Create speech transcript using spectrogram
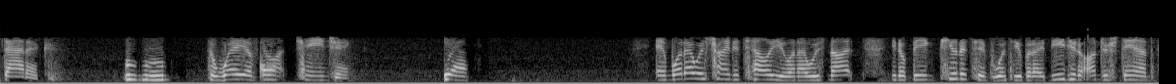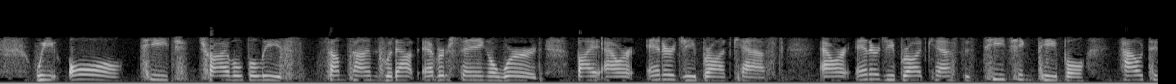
static. Mm-hmm. It's a way of Oh. not changing. Yes. And what I was trying to tell you, and I was not, you know, being punitive with you, but I need you to understand, we all teach tribal beliefs, sometimes without ever saying a word, by our energy broadcast. Our energy broadcast is teaching people how to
